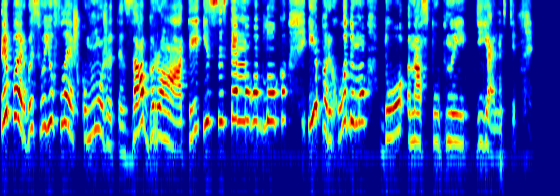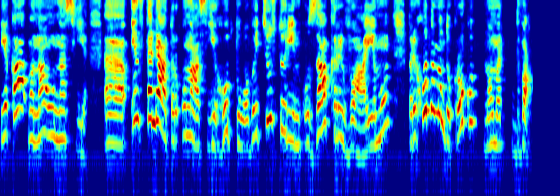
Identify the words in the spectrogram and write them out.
Тепер ви свою флешку можете забрати із системного блока і переходимо до наступної діяльності. Яка вона у нас є? Е, інсталятор у нас є готовий. Цю сторінку закриваємо. Переходимо до кроку номер 2.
